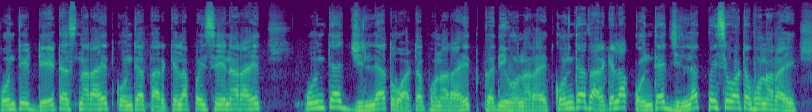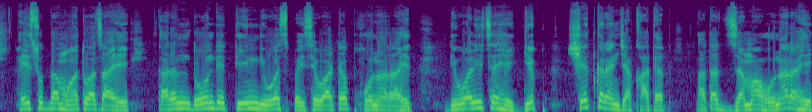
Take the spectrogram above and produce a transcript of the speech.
कोणती डेट असणार आहेत? कोणत्या तारखेला पैसे येणार आहेत? कोणत्या जिल्ह्यात वाटप होणार आहेत? कधी होणार आहेत? कोणत्या तारखेला कोणत्या जिल्ह्यात पैसे वाटप होणार आहे? हे सुद्धा महत्त्वाचं आहे. कारण दोन ते तीन दिवस पैसे वाटप होणार आहेत. दिवाळीचं हे गिफ्ट शेतकऱ्यांच्या खात्यात आता जमा होणार आहे.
